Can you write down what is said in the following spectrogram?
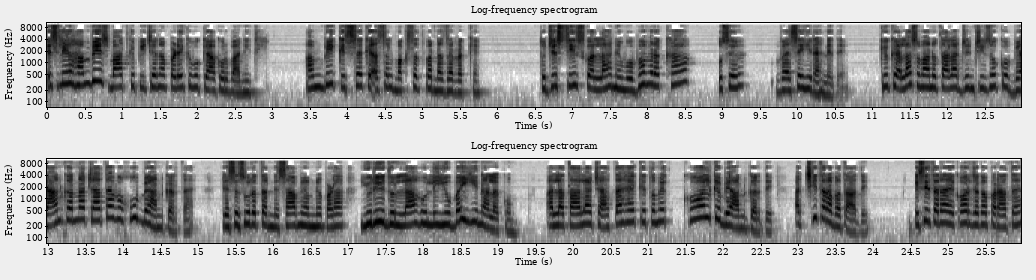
اس لیے ہم بھی اس بات کے پیچھے نہ پڑے کہ وہ کیا قربانی تھی۔ ہم بھی قصے کے اصل مقصد پر نظر رکھے تو جس چیز کو اللہ نے مبہم رکھا، اسے ویسے ہی رہنے دیں۔ کیونکہ اللہ سبحان و تعالیٰ جن چیزوں کو بیان کرنا چاہتا ہے وہ خوب بیان کرتا ہے۔ جیسے سورت النساء میں ہم نے پڑھا یورید اللہ نہ لکم۔ اللہ تعالیٰ چاہتا ہے کہ تمہیں کھول کے بیان کر دے، اچھی طرح بتا دے۔ اسی طرح ایک اور جگہ پر آتا ہے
